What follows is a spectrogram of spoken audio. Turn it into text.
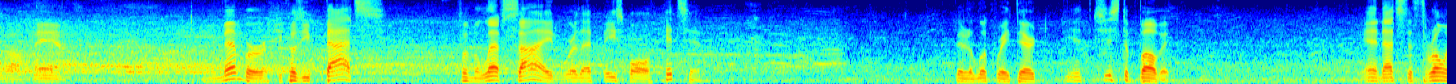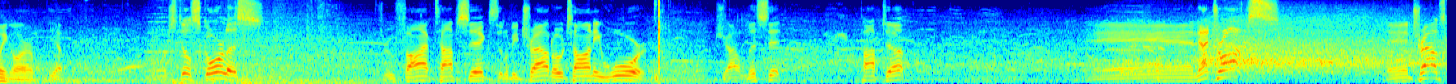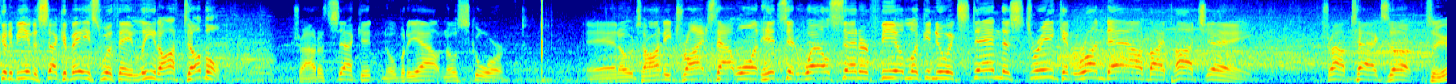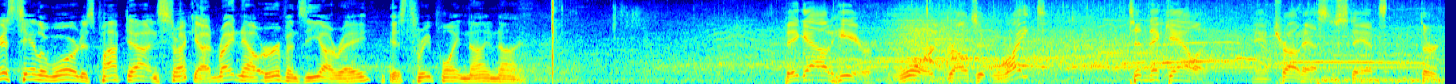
Oh, man. Remember, because he bats from the left side where that baseball hits him. Better look right there, yeah, just above it. And that's the throwing arm. Yep. We're still scoreless. Through five, top six. It'll be Trout, Ohtani, Ward. Trout lifts it. Popped up. And that drops. And Trout's going to be into second base with a leadoff double. Trout at second. Nobody out. No score. And Ohtani drives that one, hits it well center field, looking to extend the streak and run down by Pache. Trout tags up. So here's Taylor Ward who's popped out and struck out. Right now, Irvin's ERA is 3.99. Big out here. Ward grounds it right to Nick Allen. And Trout has to stand third.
